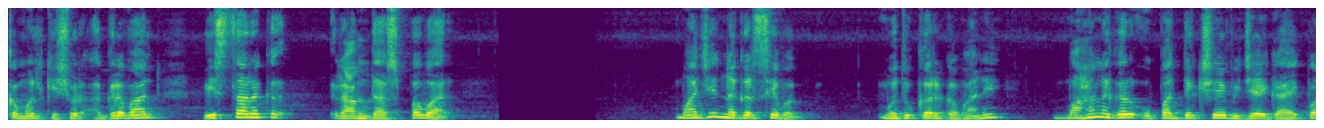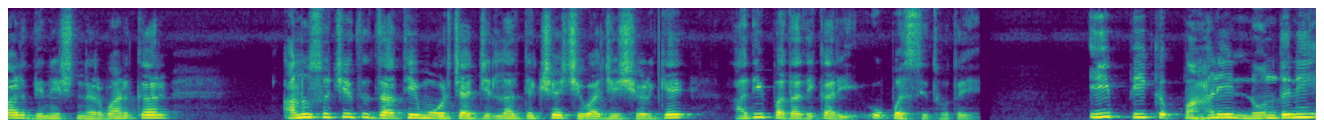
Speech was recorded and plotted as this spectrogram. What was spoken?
कमल किशोर अग्रवाल विस्तारक रामदास पवार माजी नगरसेवक मधुकर गव्हाणे महानगर उपाध्यक्ष विजय गायकवाड दिनेश नरवाडकर अनुसूचित जाती मोर्चा जिल्हाध्यक्ष शिवाजी शेळके आदी पदाधिकारी उपस्थित होते. ई पीक पाहणी नोंदणी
